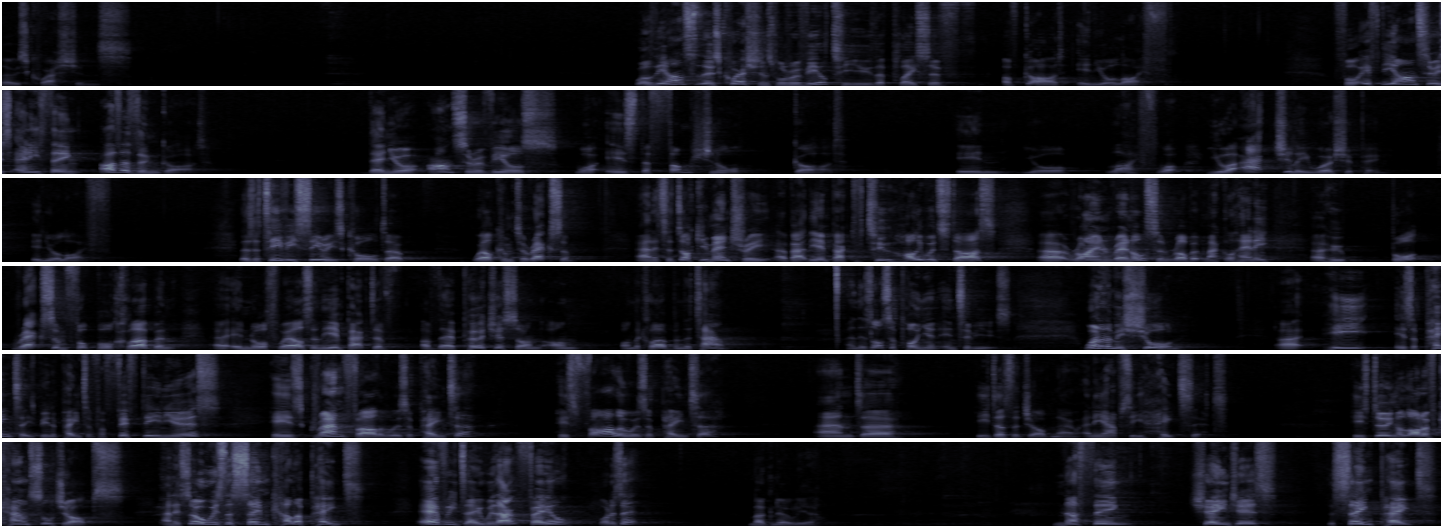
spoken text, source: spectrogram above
those questions. Well, the answer to those questions will reveal to you the place of, of God in your life. For if the answer is anything other than God, then your answer reveals what is the functional God in your life, what you are actually worshiping in your life. There's a TV series called uh, Welcome to Wrexham, and it's a documentary about the impact of two Hollywood stars, uh, Ryan Reynolds and Robert McElhenney, uh, who bought Wrexham Football Club and, uh, in North Wales, and the impact of, of their purchase on, on, on the club and the town. And there's lots of poignant interviews. One of them is Sean. Uh, he is a painter. He's been a painter for 15 years. His grandfather was a painter. His father was a painter. And uh, he does the job now. And he absolutely hates it. He's doing a lot of council jobs. And it's always the same color paint. Every day without fail. What is it? Magnolia. Nothing changes the same paint,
